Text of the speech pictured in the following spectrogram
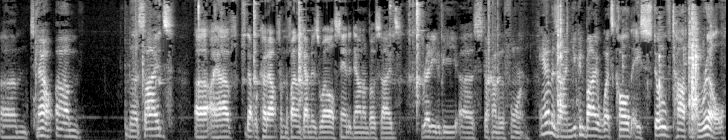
Um, now, um, the sides uh, I have that were cut out from the filing cabinet as well, sanded down on both sides, ready to be uh, stuck onto the form. Amazon, you can buy what's called a stovetop grill.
